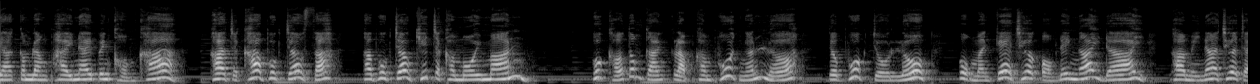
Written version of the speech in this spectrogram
ยากำลังภายในเป็นของข้า ข้าจะฆ่าพวกเจ้าซะ ถ้าพวกเจ้าคิดจะขโมยมัน พวกเขาต้องการกลับคำพูดงั้นเหรอ เจ้าพวกโจรโลภ พวกมันแก้เชือกออกได้ง่ายได้ ข้าไม่น่าเชื่อใจ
